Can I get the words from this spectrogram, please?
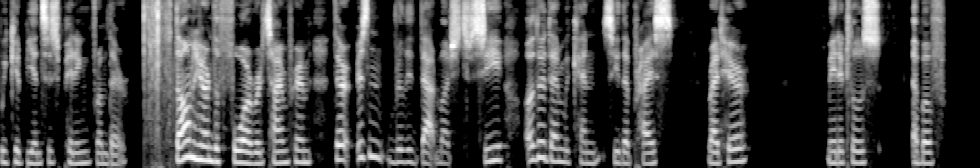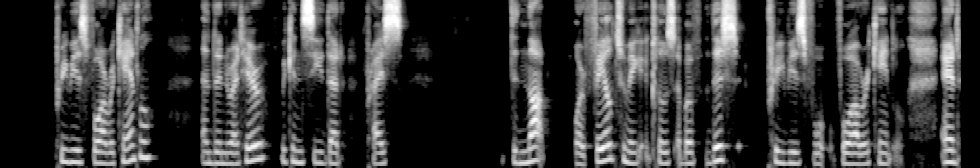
we could be anticipating from there. Down here in the 4 hour time frame, there isn't really that much to see other than we can see the price right here made a close above previous four hour candle. And then right here, we can see that price did not or failed to make a close above this previous four, four hour candle. And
